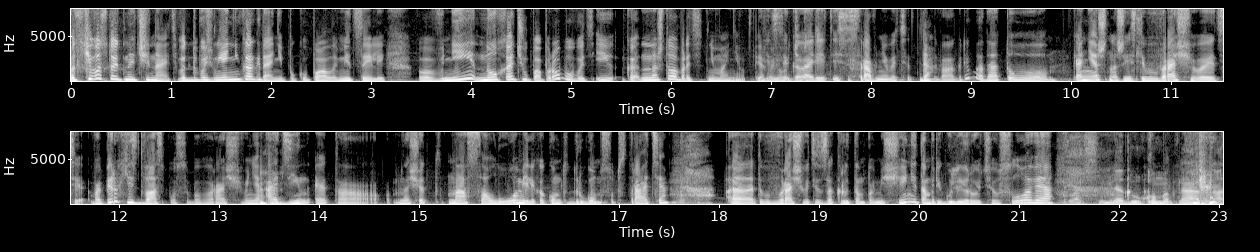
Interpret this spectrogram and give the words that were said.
Вот с чего стоит начинать? Вот, допустим, я никогда не покупала мицелий э, в ней, но хочу попробовать. И на что обратить внимание в первую Если очередь? говорить, если сравнивать эти Да. два гриба, да, то, конечно же, если вы выращиваете... Во-первых, есть два способа выращивания. Мгм. Один – это, значит, на соломе или каком-то другом субстрате. Э, Это вы выращиваете в закрытом помещении, там регулируете условия. Класс. У меня двухкомнатная, одна,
